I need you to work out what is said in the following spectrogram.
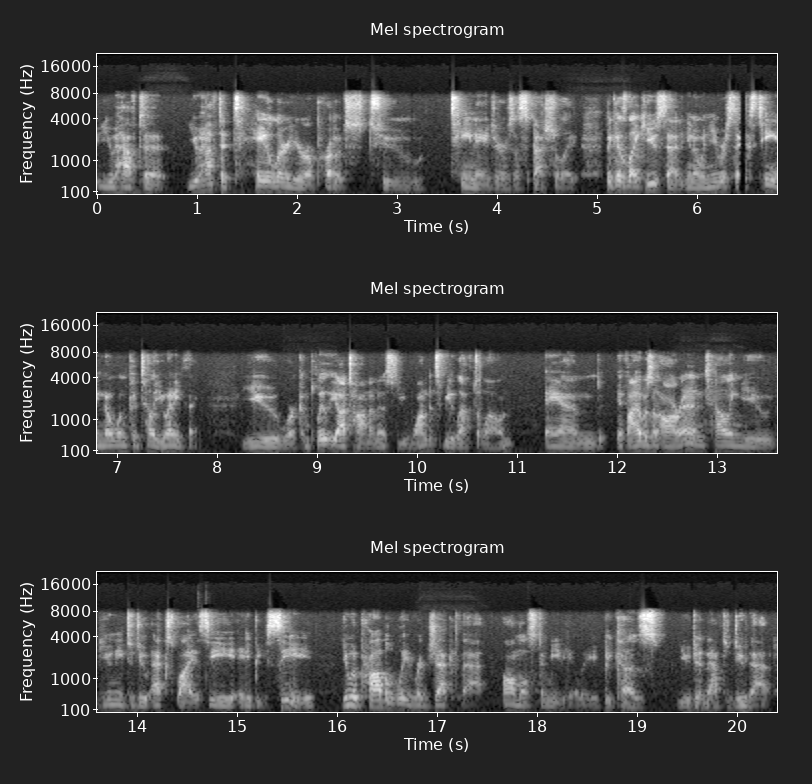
you have to you have to tailor your approach to teenagers, especially because, like you said, you know, when you were 16, no one could tell you anything. You were completely autonomous. You wanted to be left alone. And if I was an RN telling you you need to do X, Y, Z, A, B, C, you would probably reject that almost immediately because you didn't have to do that.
